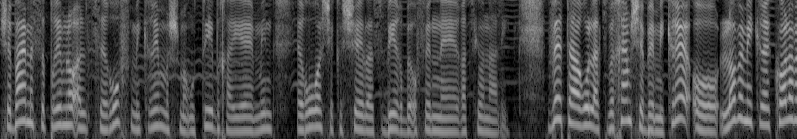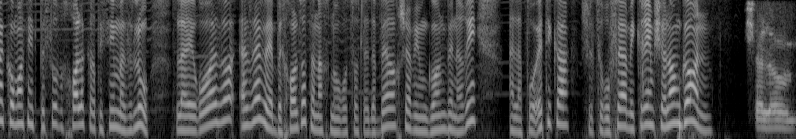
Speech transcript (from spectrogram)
שבה הם מספרים לו על צירוף מקרים משמעותי בחייהם, מין אירוע שקשה להסביר באופן uh, רציונלי. ותארו לעצמכם שבמקרה או לא במקרה, כל המקומות נתפסו וכל הכרטיסים מזלו לאירוע הזה, ובכל זאת אנחנו רוצות לדבר עכשיו עם גון בן ארי על הפואטיקה של צירופי המקרים. שלום גון. שלום.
